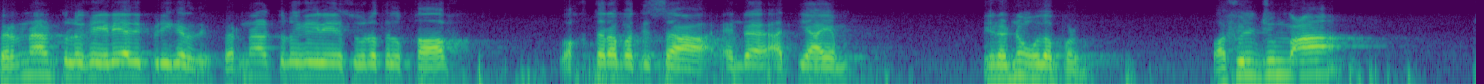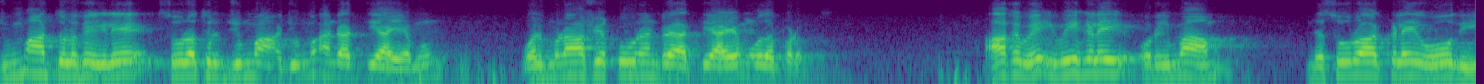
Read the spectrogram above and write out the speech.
பெருநாள் தொழுகையிலே அது பிரிகிறது. பெருநாள் தொழுகையிலே சூரத்தில் காஃப் வக்தரபத்தி சா என்ற அத்தியாயம் இரண்டும் ஊதப்படும். வஃபில் ஜும்மா ஜும்மா தொழுகையிலே சூரத்துல் ஜும்மா ஜும்மா என்ற அத்தியாயமும் ஒல் முனாஃபிகூன் என்ற அத்தியாயம் ஊதப்படும். ஆகவே இவைகளை ஒரு இமாம் இந்த சூறாக்களை ஓதி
